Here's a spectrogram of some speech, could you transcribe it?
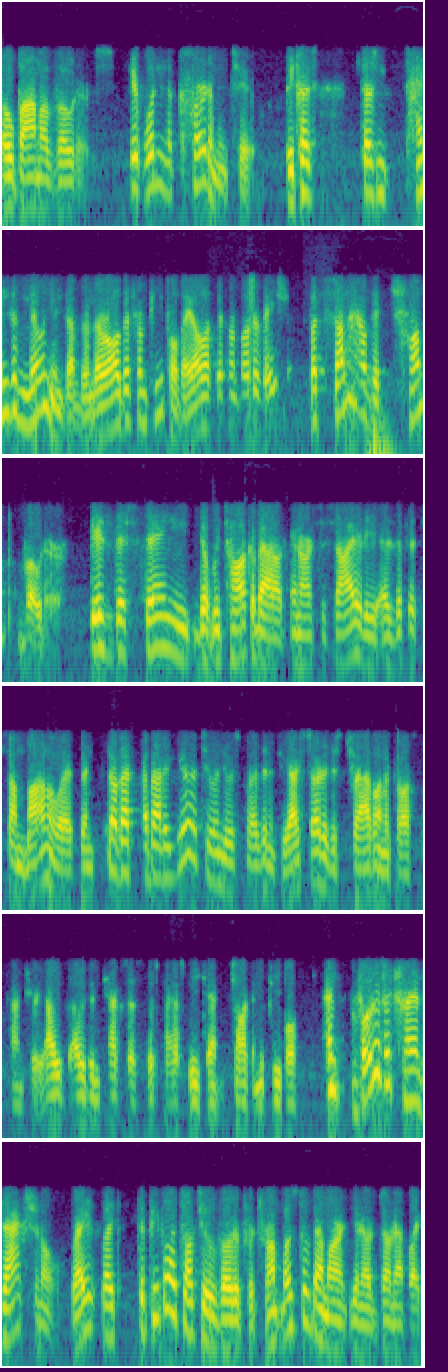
Obama voters. It wouldn't occur to me to because there's tens of millions of them. They're all different people. They all have different motivations. But somehow the Trump voter is this thing that we talk about in our society as if it's some monolith. And you know, about about a year or two into his presidency, I started just traveling across the country. I was I was in Texas this past weekend talking to people, and voters are transactional, right? Like the people I talked to who voted for Trump, most of them aren't you know don't have like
